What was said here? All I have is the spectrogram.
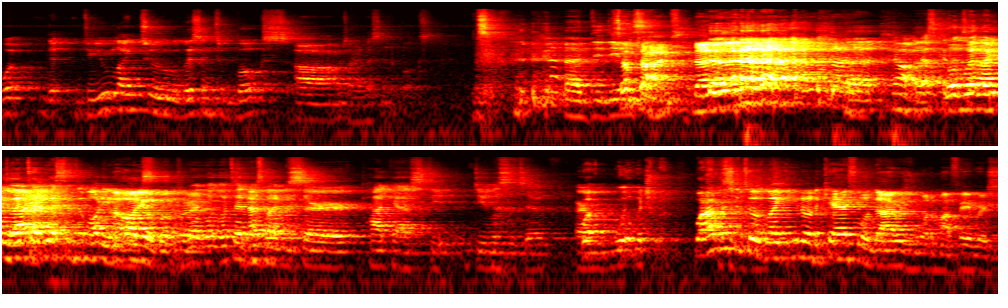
what do, do you like to listen to books? Uh, I'm sorry, listen to books. Uh, do, do Sometimes. No, Uh, that's what- because what- I, what I, type- listen to audio. The books. audiobooks, what, right? what, what type That's of like- books or podcasts do you, do you listen to? Or What- wh- which? Well, I listen to like you know the Cash Flow Diaries is one of my favorites.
